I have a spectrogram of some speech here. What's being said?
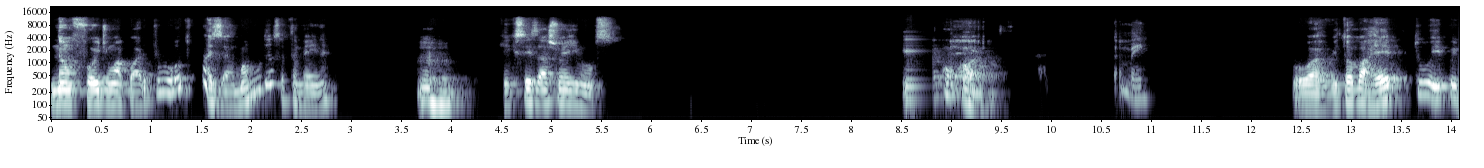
Não foi de um aquário para o outro, mas é uma mudança também, né? Uhum. O que que vocês acham aí, irmãos? Eu concordo. Também. Boa, Vitor Barreto, e para o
